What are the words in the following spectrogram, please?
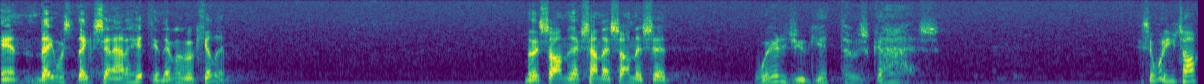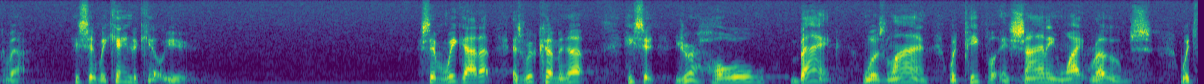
and they was they sent out a hit to team. They were going to go kill him. But they saw him the next time they saw him. They said, "Where did you get those guys?" He said, What are you talking about? He said, We came to kill you. He said, When we got up, as we're coming up, he said, Your whole bank was lined with people in shining white robes with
